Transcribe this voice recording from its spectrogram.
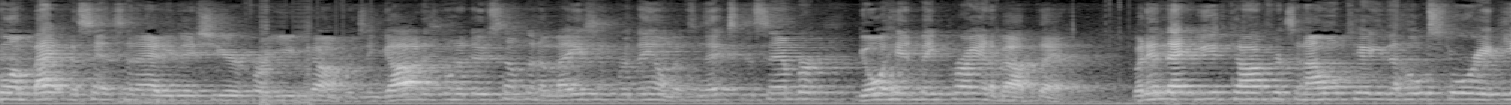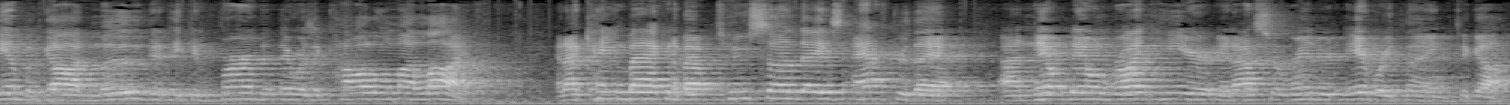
going back to Cincinnati this year for a youth conference. And God is going to do something amazing for them. It's next December. Go ahead and be praying about that. But in that youth conference, and I won't tell you the whole story again, but God moved and He confirmed that there was a call on my life. And I came back, and about two Sundays after that, I knelt down right here and I surrendered everything to God.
